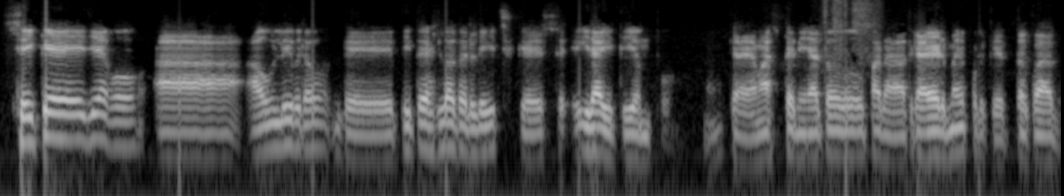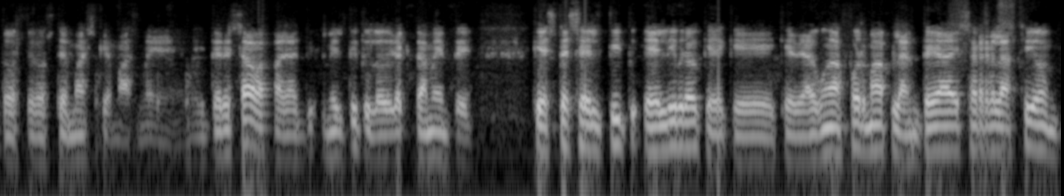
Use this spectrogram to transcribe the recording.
sí que llego a, a, un libro de Peter Sloterdijk que es Ira y Tiempo que además tenía todo para atraerme porque toca dos de los temas que más me, interesaba en el título directamente, que este es el, el libro que, que, de alguna forma plantea esa relación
